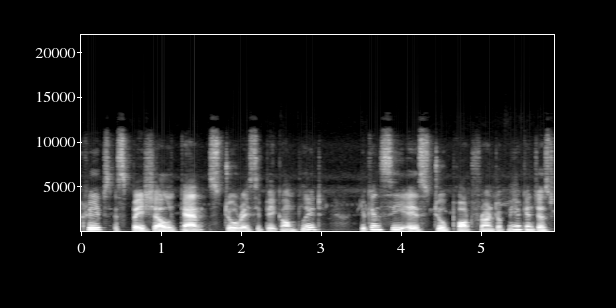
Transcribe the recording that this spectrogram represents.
Crepes Special Can Stew recipe complete you can see a stew pot front of me. You can just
